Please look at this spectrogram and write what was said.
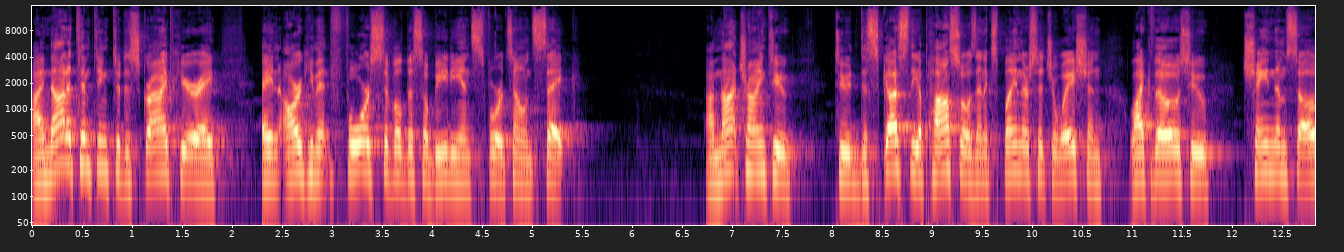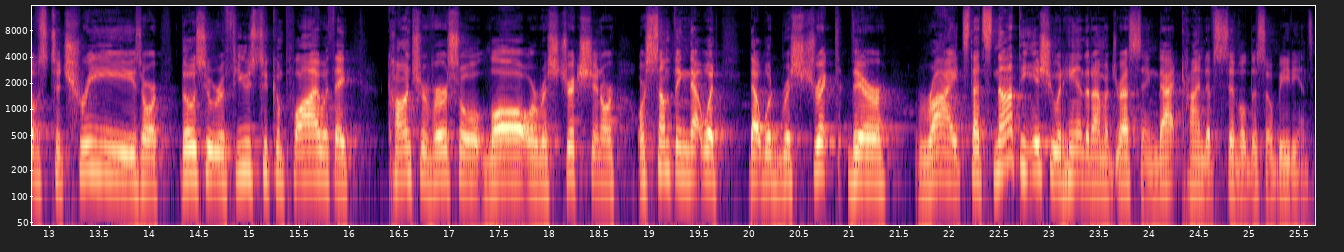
I'm not attempting to describe here a, an argument for civil disobedience for its own sake. I'm not trying to, to discuss the apostles and explain their situation like those who chain themselves to trees or those who refuse to comply with a controversial law or restriction or, or something that would, that would restrict their rights. That's not the issue at hand that I'm addressing, that kind of civil disobedience.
